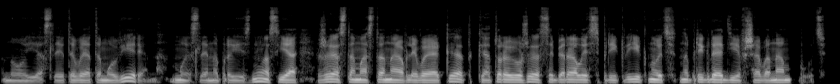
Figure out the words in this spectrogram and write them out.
«Ну, если ты в этом уверен», — мысленно произнес я, жестом останавливая Кэт, которая уже собиралась прикрикнуть на преградившего нам путь.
